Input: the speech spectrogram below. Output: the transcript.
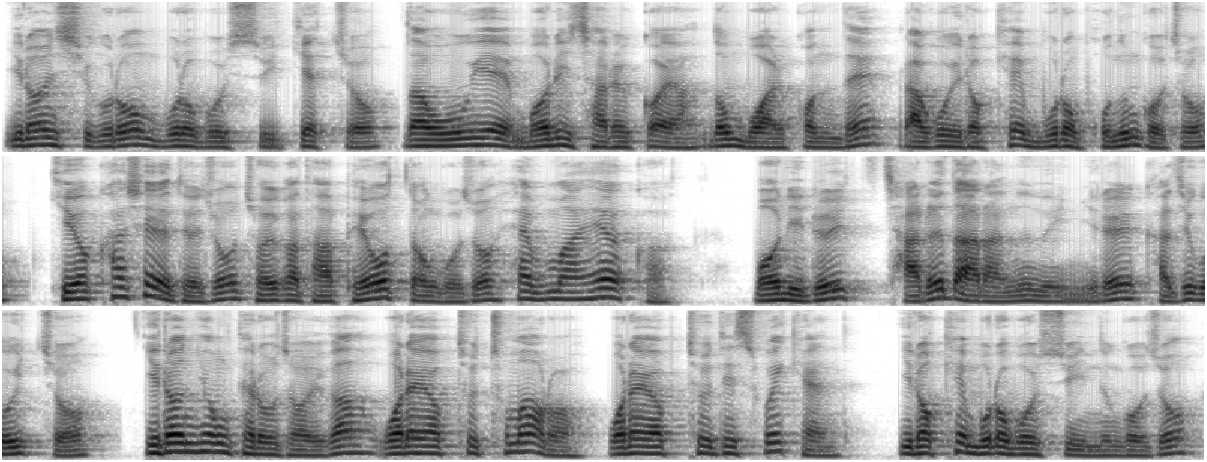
이런 식으로 물어볼 수 있겠죠. 나 오후에 머리 자를 거야. 너뭐할 건데? 라고 이렇게 물어보는 거죠. 기억하셔야 되죠. 저희가 다 배웠던 거죠. Have my haircut. 머리를 자르다라는 의미를 가지고 있죠. 이런 형태로 저희가 What are you up to tomorrow? What are you up to this weekend? 이렇게 물어볼 수 있는 거죠.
